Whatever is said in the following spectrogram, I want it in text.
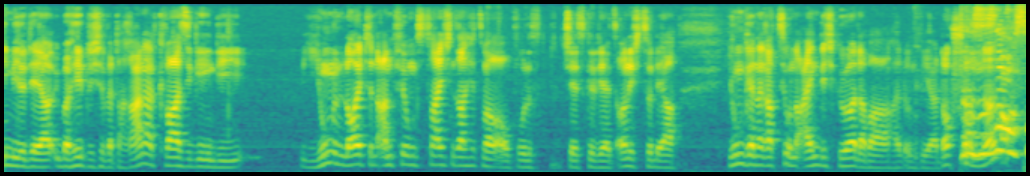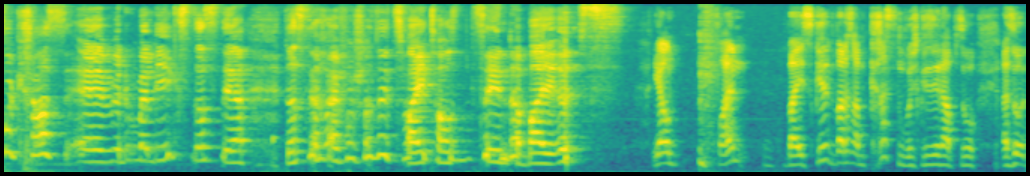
Emil, der überhebliche Veteran hat, quasi gegen die jungen Leute in Anführungszeichen, sag ich jetzt mal, obwohl es ja jetzt auch nicht zu der jungen Generation eigentlich gehört, aber halt irgendwie ja doch Das schon, ist ne? auch so krass, ey, wenn du überlegst, dass der, dass der einfach schon seit 2010 dabei ist. Ja, und vor allem bei Skilled war das am krassesten, wo ich gesehen habe, so, also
